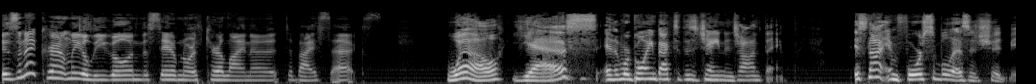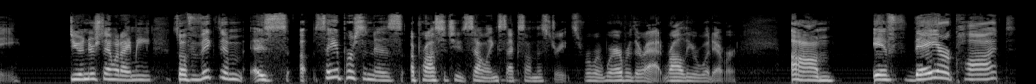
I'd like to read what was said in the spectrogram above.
Isn't it currently illegal in the state of North Carolina to buy sex? Well, yes. And we're going back to this Jane and John thing. It's not enforceable as it should be. Do you understand what I mean? So if a victim is, uh, say, a person is a prostitute selling sex on the streets for wherever they're at, Raleigh or whatever, um, if they are caught,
